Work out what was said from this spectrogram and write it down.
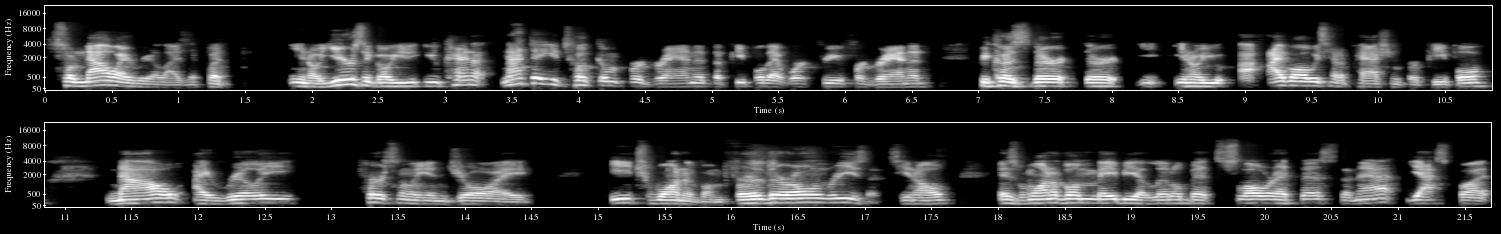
So now I realize it, but you know, years ago, you you kind of not that you took them for granted, the people that work for you for granted, because they're they're you know you I've always had a passion for people. Now I really personally enjoy each one of them for their own reasons. You know, is one of them maybe a little bit slower at this than that? Yes, but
